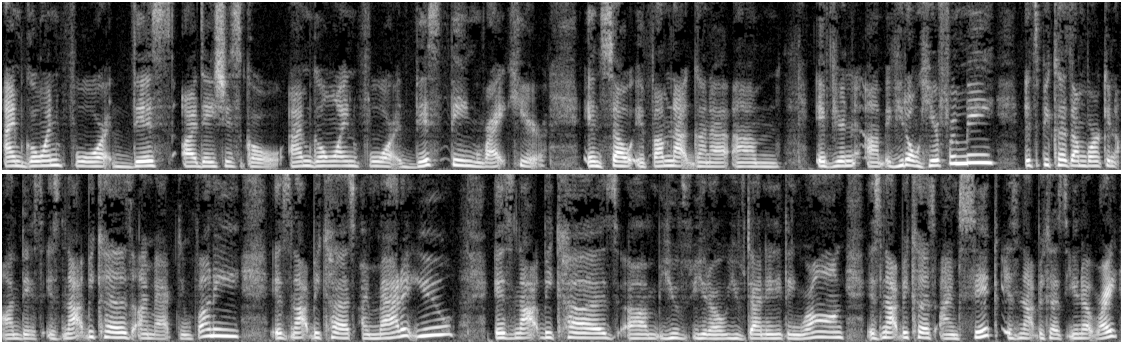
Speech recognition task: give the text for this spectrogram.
I'm going for this audacious goal. I'm going for this thing right here. And so if I'm not gonna, um, if you're, um, if you don't hear from me, it's because I'm working on this. It's not because I'm acting funny. It's not because I'm mad at you. It's not because, um, you've, you know, you've done anything wrong. It's not because I'm sick. It's not because, you know, right?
